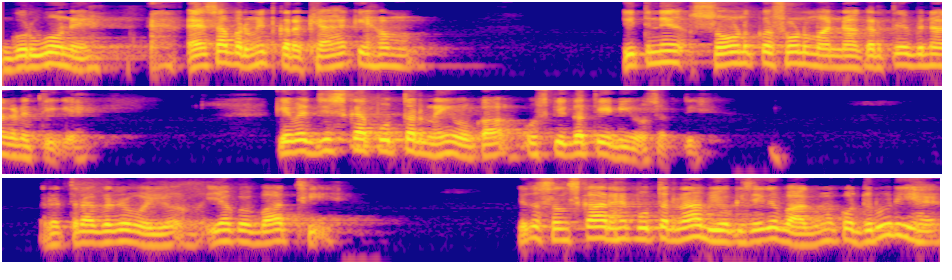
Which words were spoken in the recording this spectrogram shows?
गुरुओं ने ऐसा भ्रमित कर रखा है कि हम इतने सोण को सोण मानना करते बिना गणिती के कि वे जिसका पुत्र नहीं होगा, उसकी गति नहीं हो सकती। रतरा गजब हो यह कोई बात थी? ये तो संस्कार है, पुत्र ना भी हो किसी के भाग में को ज़रूरी है।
